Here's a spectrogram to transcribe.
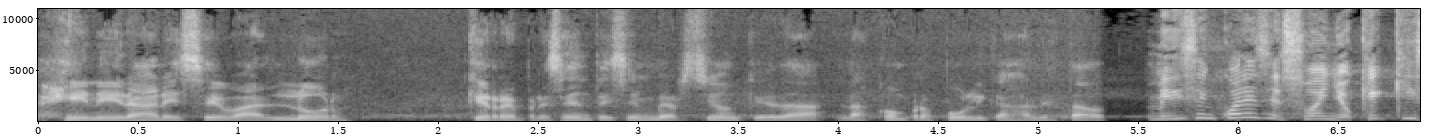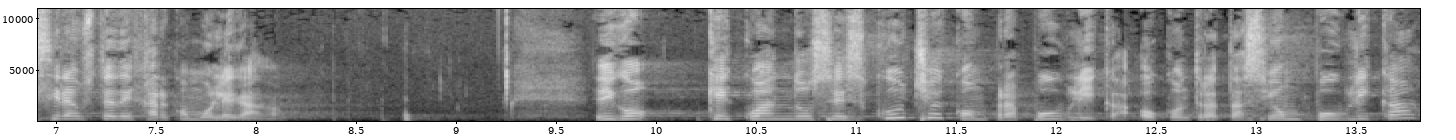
generar ese valor que representa esa inversión que da las compras públicas al Estado. Me dicen, ¿cuál es el sueño? ¿Qué quisiera usted dejar como legado? Digo, que cuando se escuche compra pública o contratación pública,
